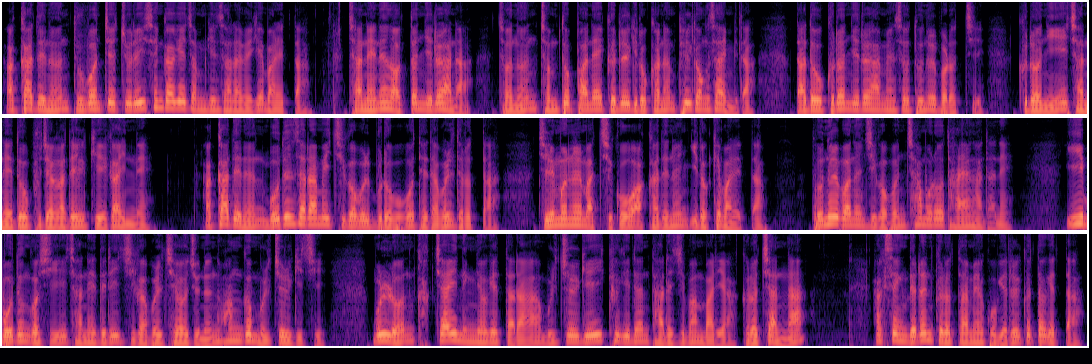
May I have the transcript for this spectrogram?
아카드는 두 번째 줄의 생각에 잠긴 사람에게 말했다. 자네는 어떤 일을 하나? 저는 점토판에 글을 기록하는 필경사입니다. 나도 그런 일을 하면서 돈을 벌었지. 그러니 자네도 부자가 될 기회가 있네. 아카드는 모든 사람의 직업을 물어보고 대답을 들었다. 질문을 마치고 아카드는 이렇게 말했다. 돈을 버는 직업은 참으로 다양하다네. 이 모든 것이 자네들이 지갑을 채워주는 황금 물줄기지. 물론 각자의 능력에 따라 물줄기의 크기는 다르지만 말이야. 그렇지 않나? 학생들은 그렇다며 고개를 끄덕였다.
